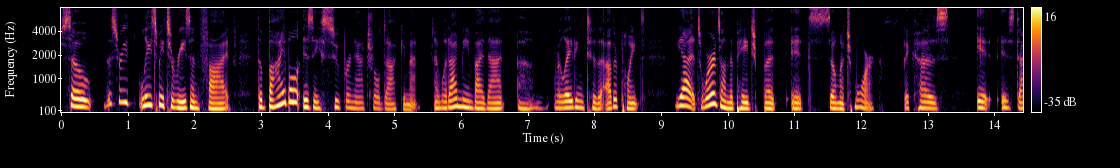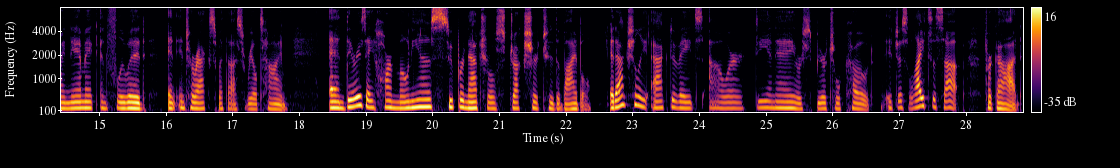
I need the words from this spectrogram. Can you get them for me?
So, this re- leads me to reason five. The Bible is a supernatural document. And what I mean by that, um, relating to the other points, yeah, it's words on the page, but it's so much more because it is dynamic and fluid and interacts with us real time. And there is a harmonious supernatural structure to the Bible. It actually activates our DNA or spiritual code. It just lights us up for God.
